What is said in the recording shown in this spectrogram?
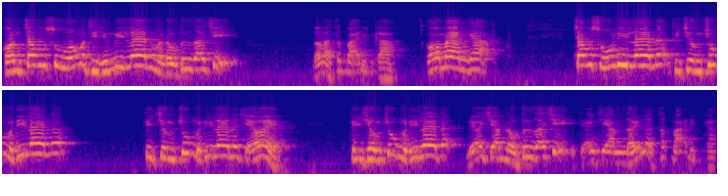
Còn trong xu hướng mà thị trường đi lên mà đầu tư giá trị đó là thất bại đỉnh cao. Comment nhá trong xuống đi lên á, thị trường chung mà đi lên á, thị trường chung mà đi lên đó chị ơi. Thị trường chung mà đi lên đó, nếu anh chị em đầu tư giá trị thì anh chị em đấy là thất bại đỉnh cao.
